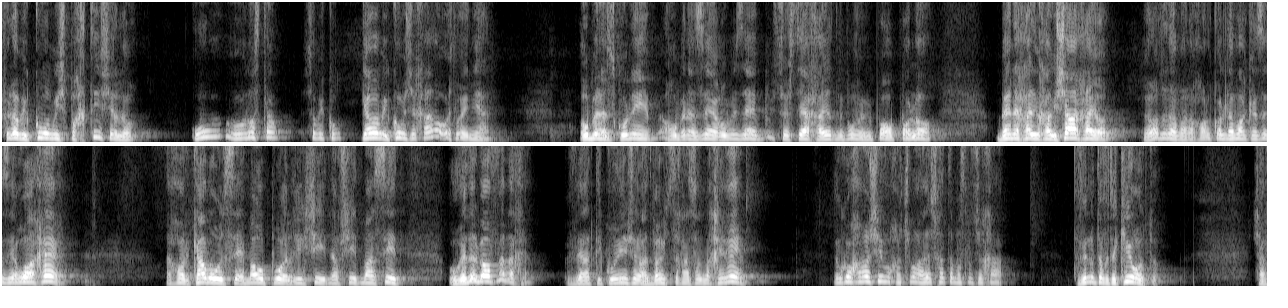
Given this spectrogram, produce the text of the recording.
אפילו המיקום המשפחתי שלו, הוא, הוא לא סתם, יש לו מיקום. גם המיקום שלך, יש לו עניין. הוא בין הזקונים, הוא בין הזה, הוא בין זה, יש לו שתי אחיות מפה ומפה, פה לא. בין אחד עם חמישה אחיות, זה לא אותו דבר, נכון? כל דבר כזה זה אירוע אחר. נכון, כמה הוא עושה, מה הוא פועל, רגשית, נפשית, מעשית, הוא גדל באופן אחר. והתיקונים שלו, הדברים שצריך לעשות עם אחרים. במקום לך שיבוך, תשמע, יש לך את המסלול שלך. תבין אותו ותכיר אותו. עכשיו,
